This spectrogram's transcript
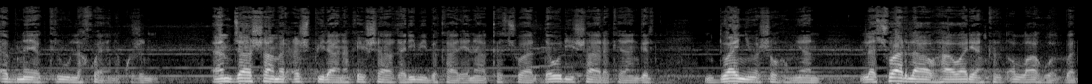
ئەبنە یەکتر و لە خۆیان ئەکوژن. ئەمجا شامەرعش پیلانەکەی شا غەریبی بەکارهێنا کە چوار دەوری شارەکەیان گرت دوای نیوەشەو هەموان لە چوار لاوە هاواریان کرد اللە اکبر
